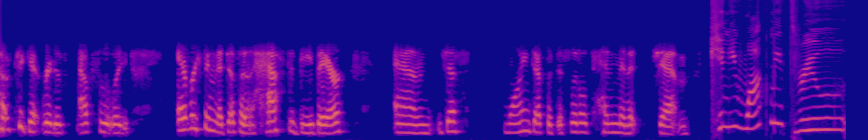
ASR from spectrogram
love to get rid of absolutely everything that doesn't have to be there and just wind up with this little 10 minute gem can you walk me through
